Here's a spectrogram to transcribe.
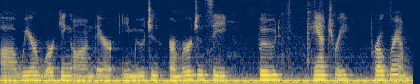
Uh, We are working on their emergen- emergency food pantry program.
